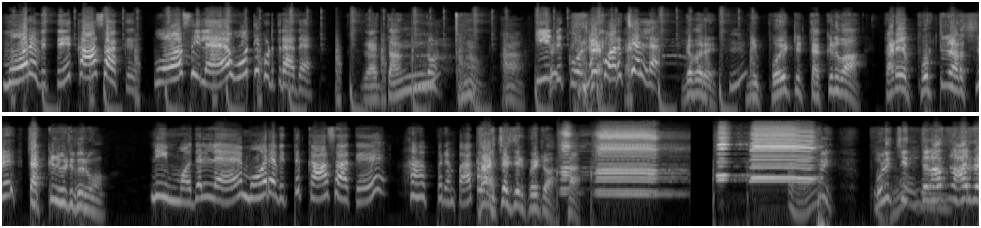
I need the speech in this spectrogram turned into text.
மோர வித்து காசாக்கு ஓசில ஊத்தி கொடுத்துறாத. இதுக்கு ஒண்ணு குறைச்சல்ல. இங்க பாரு நீ போயிட்டு டக்குனு வா. கடைய பொட்டு அடைச்சிட்டு டக்குன்னு வீட்டுக்கு வருவோம். நீ முதல்ல மோர வித்து காசாக்கு அப்புறம் ஆ, பாக்கலாம் சரி போயிட்டு வா. புளிச்சு இந்த நேரத்துல ஆறுத.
